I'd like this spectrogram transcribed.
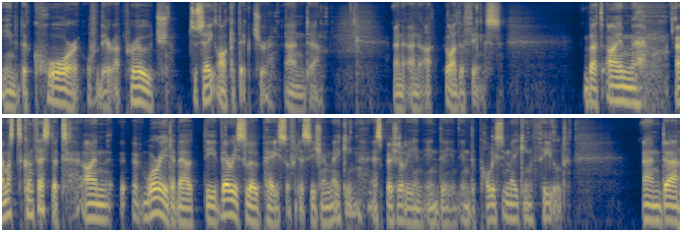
into the core of their approach to say architecture and uh, and, and other things. But I'm, I must confess that I'm worried about the very slow pace of decision making, especially in, in the in the policy making field, and uh,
